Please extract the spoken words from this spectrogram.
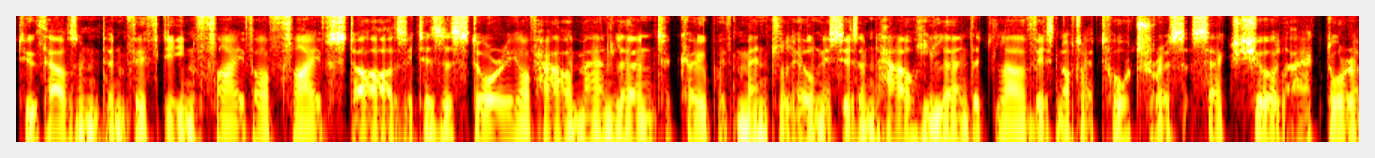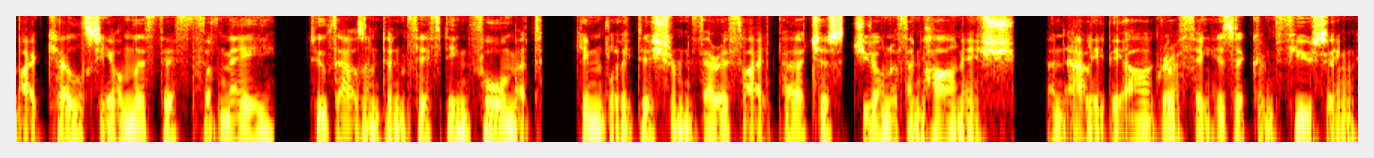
2015 5 of 5 stars It is a story of how a man learned to cope with mental illnesses and how he learned that love is not a torturous sexual act or by Kelsey on the 5th of May, 2015 format. Kindle edition verified purchase Jonathan Harnisch, an Alibiography is a confusing,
